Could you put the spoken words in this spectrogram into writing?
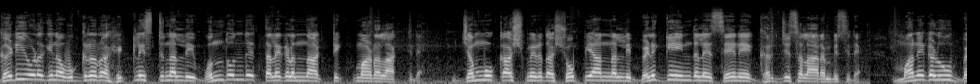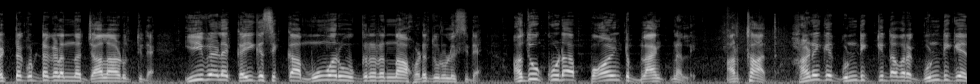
ಗಡಿಯೊಳಗಿನ ಉಗ್ರರ ಹಿಟ್ ಲಿಸ್ಟ್ನಲ್ಲಿ ಒಂದೊಂದೇ ತಲೆಗಳನ್ನು ಟಿಕ್ ಮಾಡಲಾಗ್ತಿದೆ. ಜಮ್ಮು ಕಾಶ್ಮೀರದ ಶೋಪಿಯಾನ್ನಲ್ಲಿ ಬೆಳಗ್ಗೆಯಿಂದಲೇ ಸೇನೆ ಘರ್ಜಿಸಲಾರಂಭಿಸಿದೆ. ಮನೆಗಳು ಬೆಟ್ಟಗುಡ್ಡಗಳನ್ನು ಜಾಲಾಡುತ್ತಿದೆ. ಈ ವೇಳೆ ಕೈಗೆ ಸಿಕ್ಕ ಮೂವರು ಉಗ್ರರನ್ನ ಹೊಡೆದುರುಳಿಸಿದೆ. ಅದು ಕೂಡ ಪಾಯಿಂಟ್ ಬ್ಲಾಂಕ್ನಲ್ಲಿ. ಅರ್ಥಾತ್ ಹಣೆಗೆ ಗುಂಡಿಕ್ಕಿದವರ ಗುಂಡಿಗೆ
